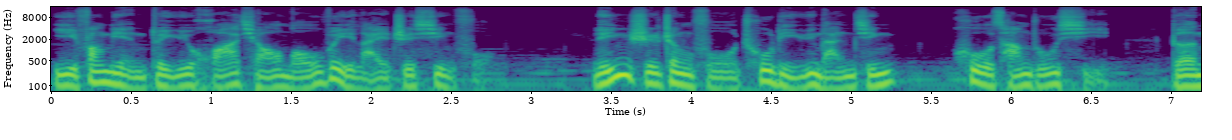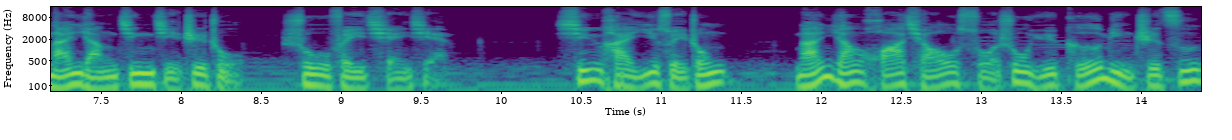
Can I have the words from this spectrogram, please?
一方面对于华侨谋未来之幸福。临时政府出力于南京，库藏如洗，得南洋经济支柱，殊非浅显。辛亥一岁中，南洋华侨所输于革命之资，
